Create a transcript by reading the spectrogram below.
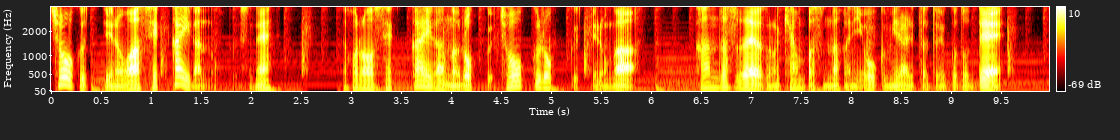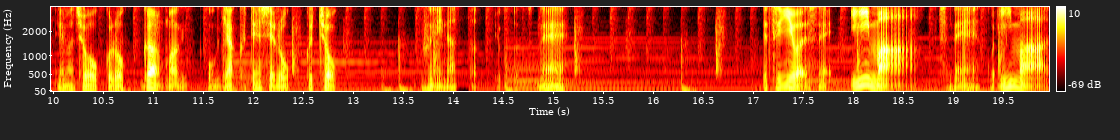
チョークっていうのは石灰岩のことですね。この石灰岩のロック、チョークロックっていうのが、カンザス大学のキャンパスの中に多く見られたということで、えまあ、チョークロックが、まあ、逆転してロックチョーク風になったっていうことですね。で次はですね、今ですね。これ今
